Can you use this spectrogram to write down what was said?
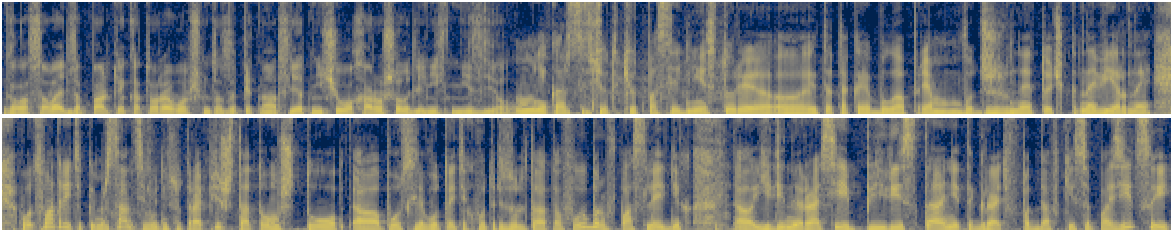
голосовать за партию, которая, в общем-то, за 15 лет ничего хорошего для них не сделала. Мне кажется, все-таки вот последняя история, э, это такая была прям вот жирная точка, наверное. Вот смотрите, коммерсант сегодня с утра пишет о том, что э, после вот этих вот результатов выборов последних Единая Россия перестанет играть в поддавки с оппозицией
